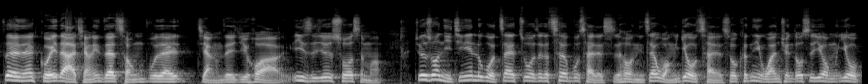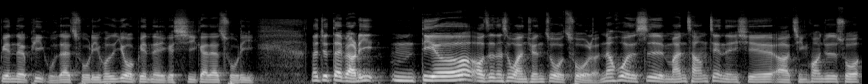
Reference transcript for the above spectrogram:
这有点在鬼打墙，一直在重复在讲这句话，意思就是说什么？就是说你今天如果在做这个侧步踩的时候，你在往右踩的时候，可能你完全都是用右边的屁股在出力，或者右边的一个膝盖在出力。那就代表你嗯丢哦，真的是完全做错了。那或者是蛮常见的一些啊、情况，就是说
